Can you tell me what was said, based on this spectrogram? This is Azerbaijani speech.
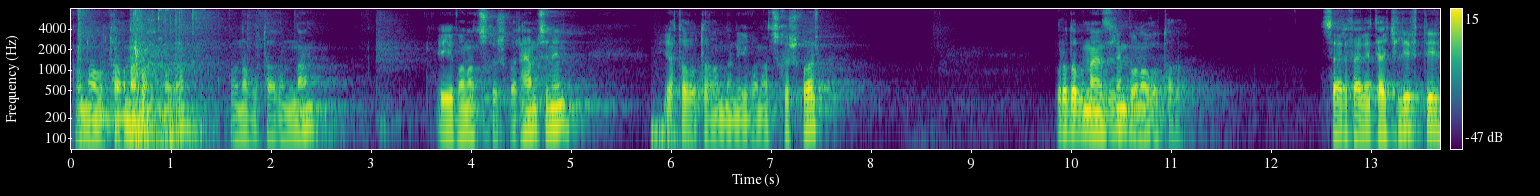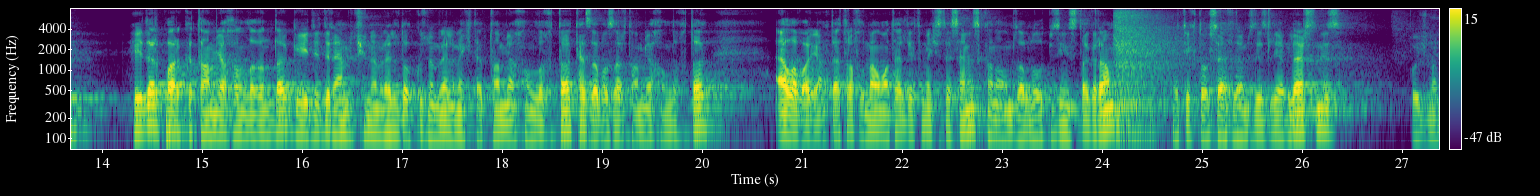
qonaq otağına baxmağa. Qonaq otağından eyvana çıxış var. Həmçinin yataq otağından eyvana çıxış var. Burada bu mənzilin qonaq otağı. Sərfəli təklifdir. Heydər Parkı tam yaxınlığında qeyd edirəm 2 nömrəli 9 nömrəli məktəb tam yaxınlıqda, Təzə bazar tam yaxınlıqda. Əla variantda ətraflı məlumat əldə etmək istəsəniz kanalımıza abunə olub bizi Instagram və TikTok səhifələrimizdə izləyə bilərsiniz. Bu günə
